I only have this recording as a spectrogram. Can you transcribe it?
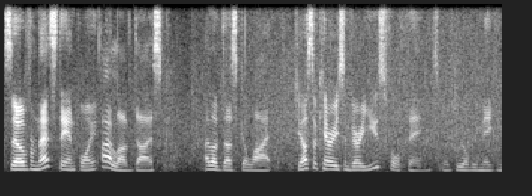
So from that standpoint, I love Dusk. I love Dusk a lot. She also carries some very useful things, which we will be making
